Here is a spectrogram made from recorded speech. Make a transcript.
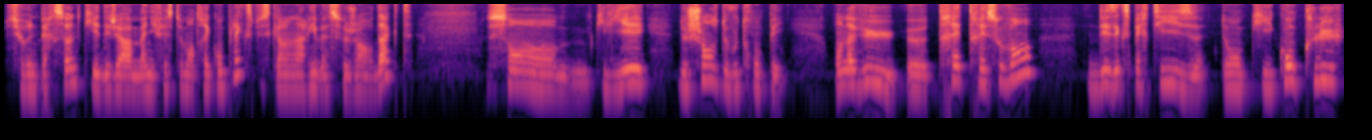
sur une personne qui est déjà manifestement très complexe, puisqu'elle en arrive à ce genre d'acte, sans qu'il y ait de chance de vous tromper. On a vu très très souvent des expertises donc, qui concluent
